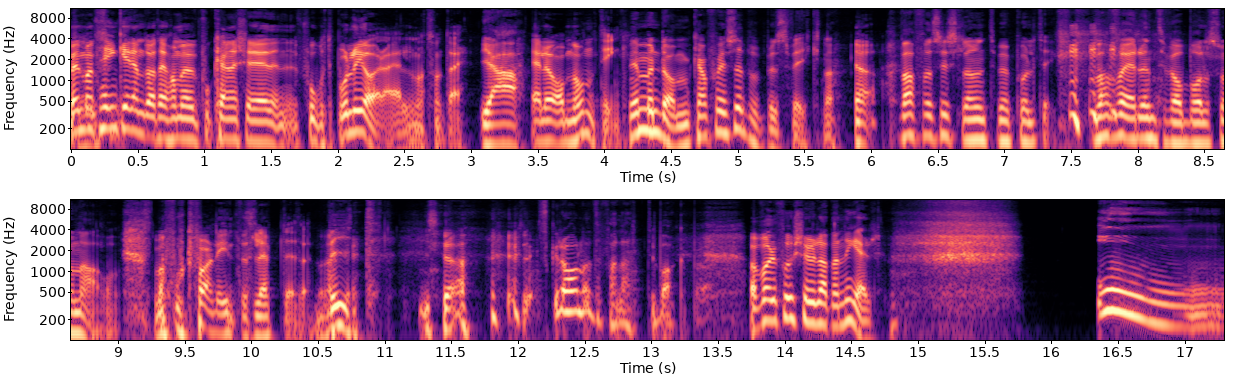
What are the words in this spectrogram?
Men man tänker ändå att det har med kanske fotboll att göra eller något sånt där. Ja. Eller om någonting. Nej, men de kanske är superbesvikna. Ja. Varför sysslar du inte med politik? Varför är du inte vår Bolsonaro? De har fortfarande inte släppt det. Så. Bit. Ja. Ska du ha något att falla tillbaka på? Vad var det första du laddade ner? Oh,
